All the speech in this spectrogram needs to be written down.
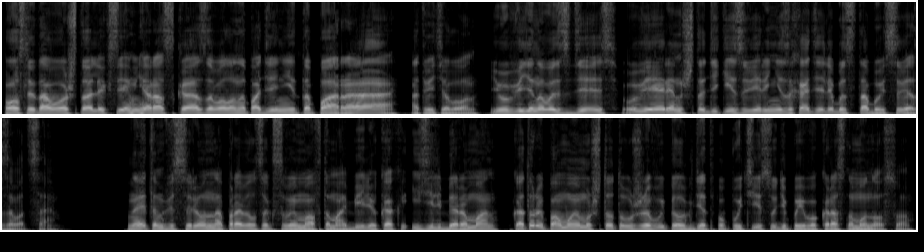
«После того, что Алексей мне рассказывал о нападении топора», — ответил он, — «и увиденного здесь, уверен, что дикие звери не захотели бы с тобой связываться». На этом Виссарион направился к своему автомобилю, как и Зильберман, который, по-моему, что-то уже выпил где-то по пути, судя по его красному носу.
